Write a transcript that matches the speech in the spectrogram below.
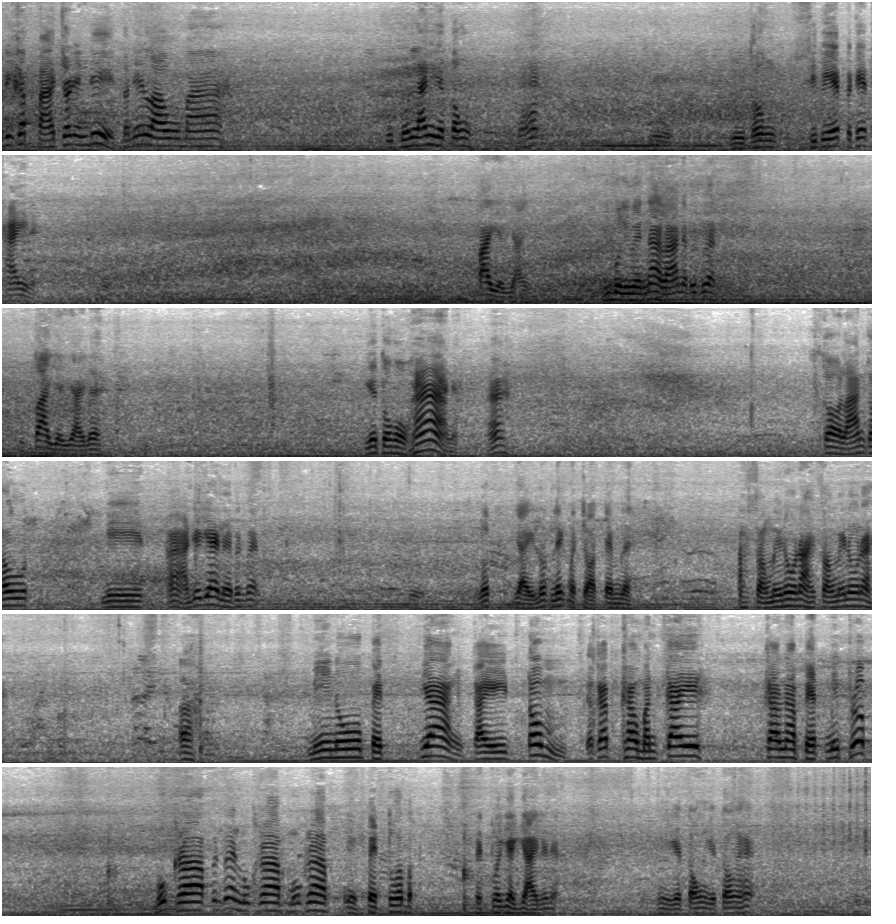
วัสดีครับป๋าจอร์แดนดี้ตอนนี้เรามาอุดหนุนร้านนี้ตรงนะฮะนี่อยู่ตรง CPF ประเทศไทยเนี่ยป้ายใหญ่ๆนี่บริเวณหน้าร้านนะเพื่อนๆป้ายใหญ่ ๆ เลยเฮียตรง65เนี่ยฮะก็ร้านเขามีอาหารเยอะแยะเลยเพื่อนๆ รถใหญ่รถเล็กมาจอดเต็มเลย อะสองเมนูหน่อยสองเมนูหน่อยอะเมนูเป็ดย่างไก่ต้มนะครับข้าวมันไก่ข้าวหน้าเป็ดมีครบหมูกรอบเพื่อนๆหมูกรอบหมูกรอบนี่เป็ดตัวแบบเป็ดตัวใหญ่ๆเลยเนี่ยนี่อย่าตรงอย่าตรงนะฮะ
